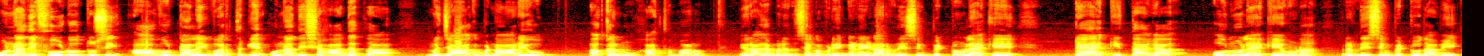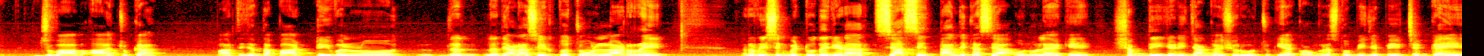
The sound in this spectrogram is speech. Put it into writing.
ਉਹਨਾਂ ਦੀ ਫੋਟੋ ਤੁਸੀਂ ਆ ਵੋਟਾਂ ਲਈ ਵਰਤ ਕੇ ਉਹਨਾਂ ਦੀ ਸ਼ਹਾਦਤ ਦਾ ਮਜ਼ਾਕ ਬਣਾ ਰਹੇ ਹੋ। ਅਕਲ ਨੂੰ ਹੱਥ ਮਾਰੋ। ਇਹ ਰਾਜਾ ਮਰਿੰਦਰ ਸਿੰਘ ਵੜਿੰਗ ਨੇ ਜਿਹੜਾ ਰਵਨੀਤ ਸਿੰਘ ਬਿੱਟੂ ਨੂੰ ਲੈ ਕੇ ਤੈਅ ਕੀਤਾ ਹੈਗਾ, ਉਹਨੂੰ ਲੈ ਕੇ ਹੁਣ ਰਵਨੀਤ ਸਿੰਘ ਬਿੱਟੂ ਦਾ ਵੀ ਜਵਾਬ ਆ ਚੁੱਕਾ। ਭਾਰਤੀ ਜਨਤਾ ਪਾਰਟੀ ਵੱਲੋਂ ਲ- ਲੁਧਿਆਣਾ ਸੀਟ ਤੋਂ ਚੋਣ ਲੜ ਰਹੇ ਰਵਨੀਤ ਸਿੰਘ ਬਿੱਟੂ ਤੇ ਜਿਹੜਾ ਸਿਆਸੀ ਤੰਜ ਕੱਸਿਆ, ਉਹਨੂੰ ਲੈ ਕੇ ਸ਼ਬਦੀ ਜਿਹੜੀ ਜੰਗ ਹੈ ਸ਼ੁਰੂ ਹੋ ਚੁੱਕੀ ਹੈ ਕਾਂਗਰਸ ਤੋਂ ਬੀਜੇਪੀ 'ਚ ਗਏ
